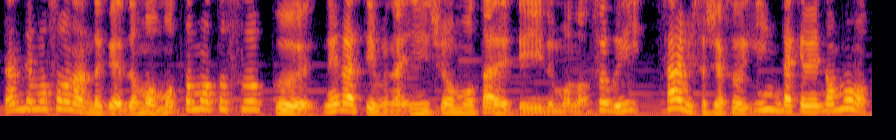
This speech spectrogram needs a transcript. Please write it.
何でもそうなんだけれども、もともとすごくネガティブな印象を持たれているもの、すごくいい、サービスとしてはすごくいいんだけれども、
